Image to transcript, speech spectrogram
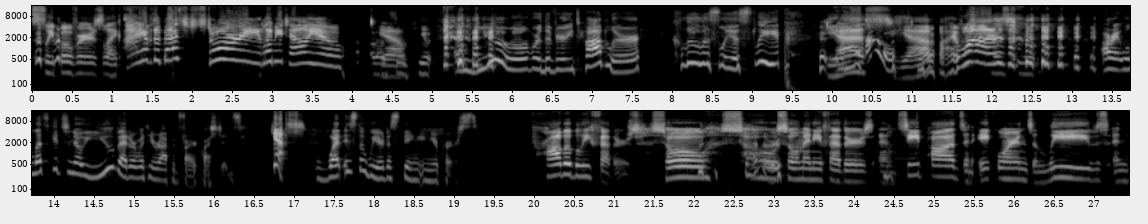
Sleepovers like, I have the best story, let me tell you. Oh, that's Yeah. so cute. And you were the very toddler, cluelessly asleep. Yes. Yep, I was. All right, well, let's get to know you better with your rapid fire questions. yes. What is the weirdest thing in your purse? Probably feathers. So, so, Feathers. so many feathers and seed pods and acorns and leaves and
